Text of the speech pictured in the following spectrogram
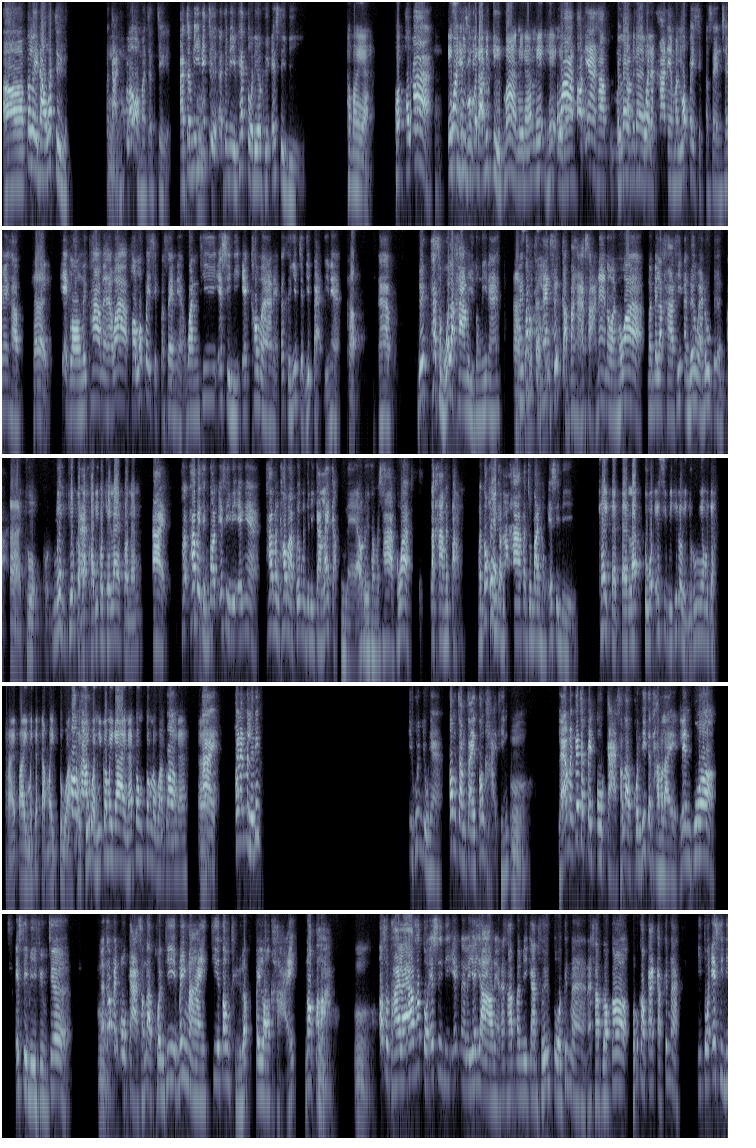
เอ่อก็เลยเดาว่าจืดประกาศงบแล้วออกมาจะจืด อาจจะมีอืมไม่จืดอาจจะมีอยู่แค่ตัวเดียวคือ SCB ทำไมอะเพราะเพราะว่า เอสว่าซีบี SCB บนกระดานนี่จืดมากเลยนะ เละเทะเพเลราะยว่านะ ตอนเนี้ยครับมันแลกไม่ได้วันอังคารเนี่ยมันลบไป10%ใช่ไหมครับใช่ พี่เอกลองนึกภาพนะฮะว่าพอลบไป10%เนี่ยวันที่ SCBX เข้ามาเนี่ยก็คือ27 28นี้เนี่ยครับนะครับด้วยถ้าสมมติว่าราคามันอยู่ตรงนี้นะอ่ามันสต้มอมงติเกิดแรงซื้อกลับมหาศาลแน่นอน เพราะว่ามันเป็นราคาที่ under value เกินไปอ่า ถูกเมื่อเทียบกับราคาที่เขาใช้แรกตอนนั้น ใช่ถ้าถ้าไปถึงตอน SCBX เนี่ยถ้ามันเข้ามาปุ๊บมันจะมีการไล่กลับอยู่แล้ว โดยธรรมชาติ เพราะว่าราคามันต่ำ มันต้องอิงกับราคาปัจจุบันของ SCB ใช่แต่แต่ละตัว SCB ที่เราเห็นอยู่ตรงเนี้ยมันจะหายไปมันจะกลับมาอีกตัวต้องใครครับซื้อวันนี้ก็ไม่ได้นะ ต้องต้องระวังตรงนี้นะอ่าใช่เพราะฉะนั้นมันเลยไม่มีหุ้นอยู่เนี่ย ต้องจำใจต้องขายทิ้ง อืมแล้วมันก็จะเป็นโอกาสสำหรับคนที่จะทำอะไร เล่นพวก SCB Future อืมแล้วก็เป็นโอกาสสำหรับคนที่ไม่มายที่จะต้องถือแล้วไปรอขายนอกตลาดอืม เพราะสุดท้ายแล้วถ้าตัว SCBX ในระยะยาวเนี่ยนะครับมันมีการฟื้นตัวขึ้นมานะครับแล้วก็ผลประกอบการกลับขึ้นมาอีตัว SCB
